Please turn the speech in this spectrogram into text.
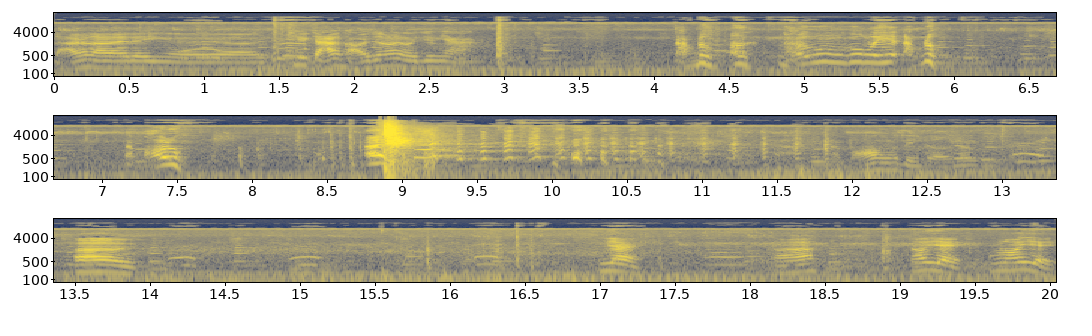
Đợi nó lại đây đi chút xíu trả điện thoại cho nó rồi vô nhà. Đập luôn. Ừ thử con, ly đập luôn đập bỏ luôn. Ê. Đập bỏ không có tiền thường đâu. Ờ. Cái gì? Hả? Nói gì? Không nói gì?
